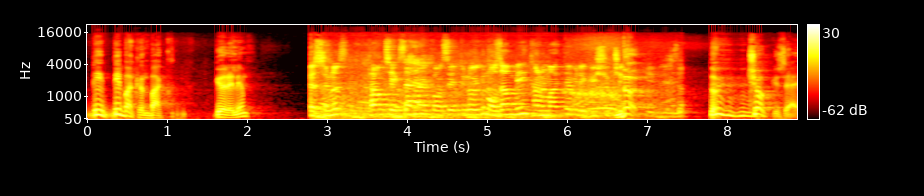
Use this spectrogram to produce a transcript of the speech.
bir, bir bakın bak görelim. Yaşınız tam 80'ler konseptine uygun. Ozan Bey'i tanımakta bile güçlük çekiyor. Dur. Dur. Çok güzel.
